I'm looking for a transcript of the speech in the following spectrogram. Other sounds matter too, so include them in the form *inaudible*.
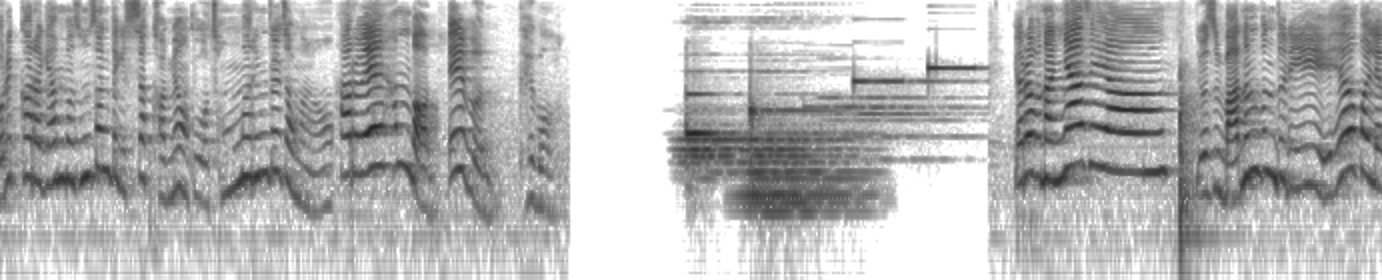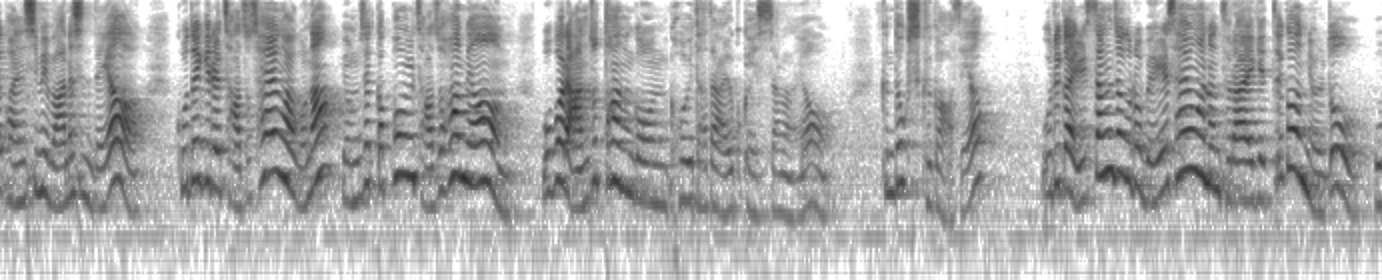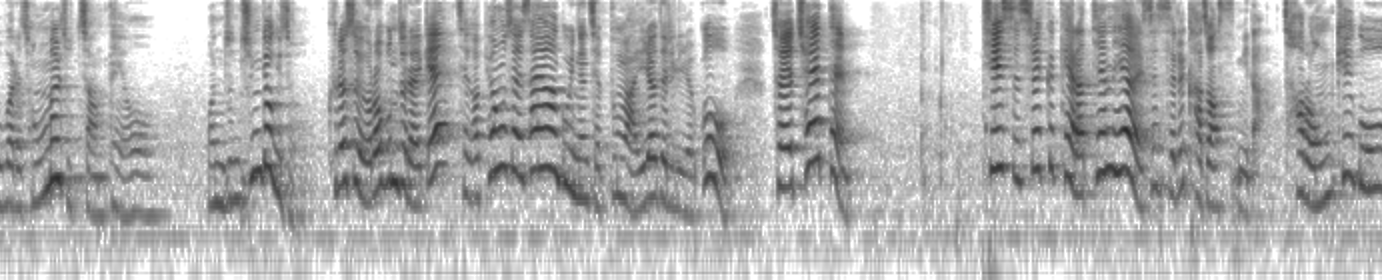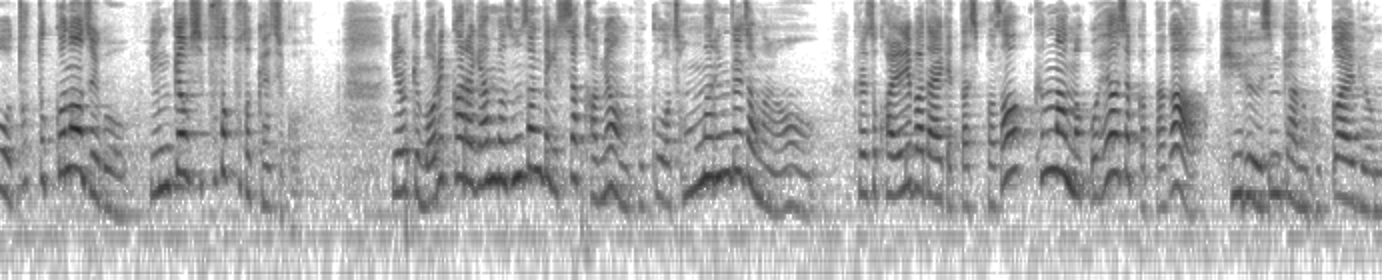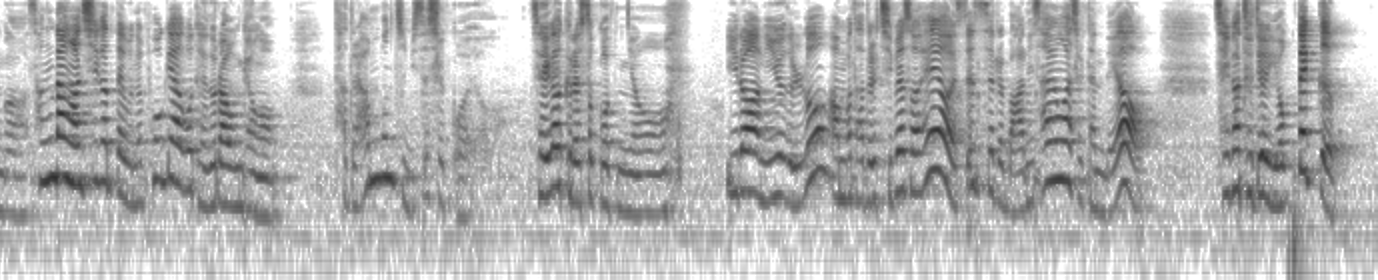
머리카락이 한 번 손상되기 시작하면 그거 정말 힘들잖아요. 하루에 한 번, 1분. 대박. 여러분 안녕하세요. 요즘 많은 분들이 헤어 관리에 관심이 많으신데요. 고데기를 자주 사용하거나 염색과 펌을 자주 하면 모발에 안 좋다는 건 거의 다들 알고 계시잖아요. 근데 혹시 그거 아세요? 우리가 일상적으로 매일 사용하는 드라이기의 뜨거운 열도 모발에 정말 좋지 않대요. 완전 충격이죠. 그래서 여러분들에게 제가 평소에 사용하고 있는 제품을 알려드리려고 저의 최애템 TS 실크 케라틴 헤어 에센스를 가져왔습니다. 잘 엉키고 뚝뚝 끊어지고 윤기 없이 푸석푸석해지고 이렇게 머리카락이 한번 손상되기 시작하면 복구가 정말 힘들잖아요. 그래서 관리받아야겠다 싶어서 큰 마음 먹고 헤어샵 갔다가 귀를 의심케 하는 고가의 비용과 상당한 시간 때문에 포기하고 되돌아온 경험 다들 한 번쯤 있으실 거예요. 제가 그랬었거든요. *laughs* 이러한 이유들로 아마 다들 집에서 헤어 에센스를 많이 사용하실 텐데요. 제가 드디어 역대급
